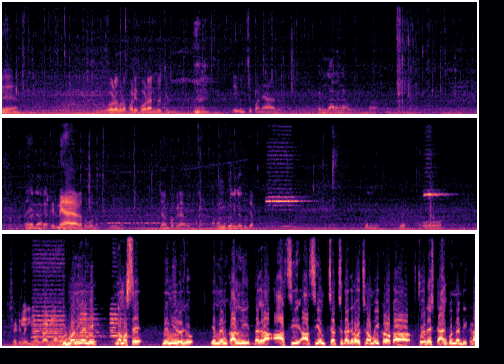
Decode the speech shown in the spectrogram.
ఏ గోడ కూడా పడిపోవడానికి వచ్చింది ఏమి నిచ్చే పని ఆగదు అది జారా నా नहीं गिरने आया होगा तो बोलो जंग पकड़ा हो हम बोलेंगे कुछ जब बोलेंगे वो షటిల్ ఈ వాటిలో గుడ్ మార్నింగ్ అండి నమస్తే మేము ఈరోజు ఎంఎం కాలనీ దగ్గర ఆర్సీ ఆర్సీఎం చర్చ్ దగ్గర వచ్చినాము ఇక్కడ ఒక స్టోరేజ్ ట్యాంక్ ఉందండి ఇక్కడ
